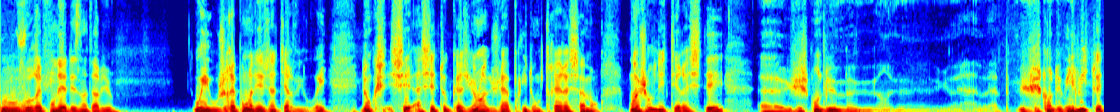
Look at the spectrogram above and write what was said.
Où vous répondez à des interviews oui, où je réponds à des interviews, oui. Donc c'est à cette occasion-là que je l'ai appris, donc très récemment. Moi, j'en étais resté euh, jusqu'en euh, jusqu'en 2008,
